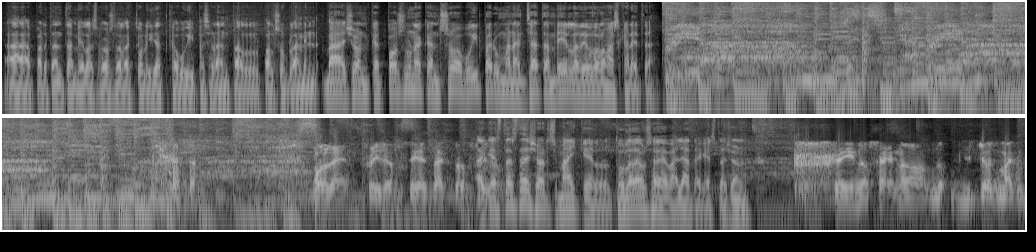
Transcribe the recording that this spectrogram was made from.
Uh, per tant, també les veus de l'actualitat que avui passaran pel, pel suplement. Va, John, que et poso una cançó avui per homenatjar també la Déu de la Mascareta. Freedom! Molt bé, Freedom, sí, exacto. Freedom. Aquesta és de George Michael. Tu la deus haver ballat, aquesta, John. Sí, no sé, no, no George Michael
